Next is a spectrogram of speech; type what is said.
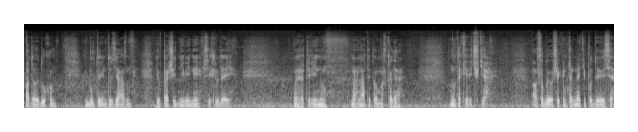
падали духом, і був той ентузіазм, як в перші дні війни всіх людей. Виграти війну, нагнати того москаля. Ну, таке відчуття. А особливо, що як в інтернеті подивишся,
